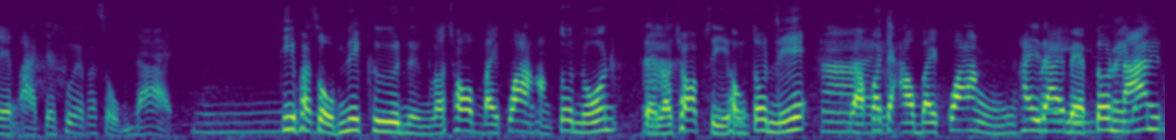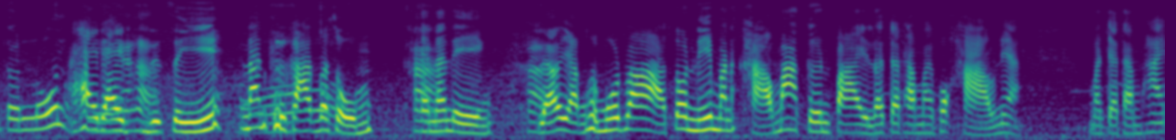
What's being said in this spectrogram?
ลงอาจจะช่วยผสมได้อืมที่ผสมนี่คือหนึ่งเราชอบใบกว้างของต้นโน้น แต่ค่ะเราชอบสีของต้นนี้ใช่เราก็จะเอาใบกว้างให้ได้แบบต้นนั้นไปได้ต้นนู้นให้ได้อย่างเงี้ยค่ะสีนั่นคือการผสมค่ะแค่นั้นเองค่ะแล้วอย่างสมมติว่าต้นนี้มันขาวมากเกินไป เราจะทำให้พวกขาวเนี่ยมันจะทำให้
